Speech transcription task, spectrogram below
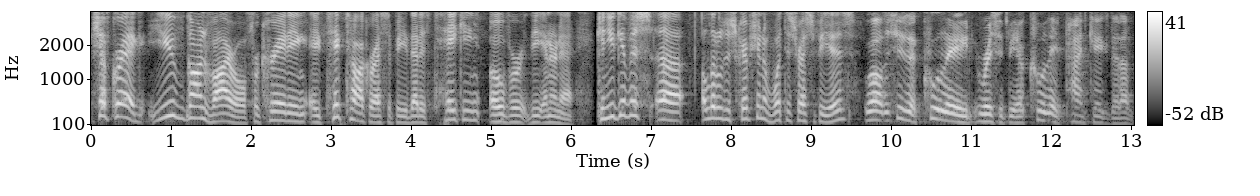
Chef Greg, you've gone viral for creating a TikTok recipe that is taking over the internet. Can you give us uh, a little description of what this recipe is? Well, this is a Kool-Aid recipe, a Kool-Aid pancakes that I've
